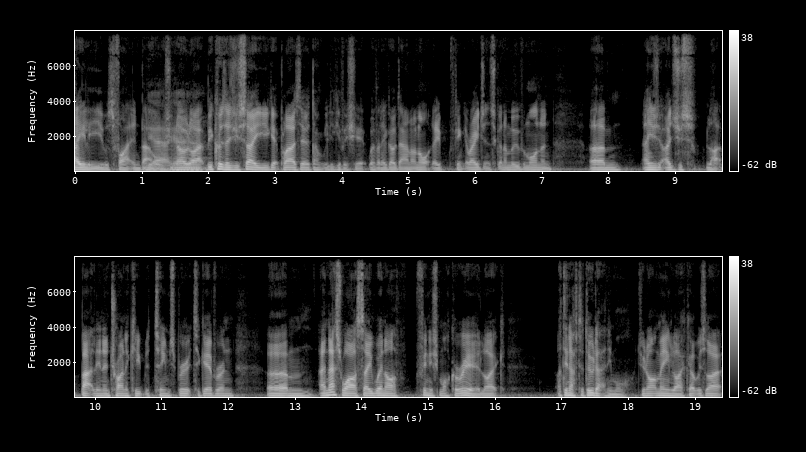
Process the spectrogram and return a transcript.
daily, he was fighting battles. Yeah, you know, yeah. like because as you say, you get players there who don't really give a shit whether they go down or not. They think their agents are going to move them on, and um, and I just like battling and trying to keep the team spirit together, and um, and that's why I say when I finished my career, like I didn't have to do that anymore. Do you know what I mean? Like it was like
